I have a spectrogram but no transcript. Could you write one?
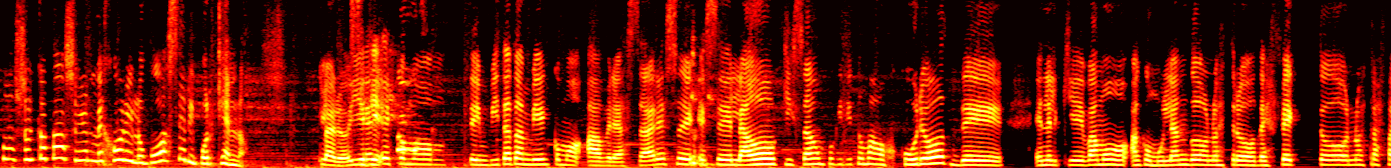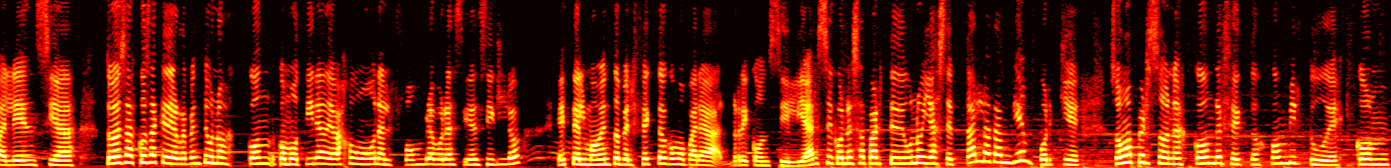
pues soy capaz, soy el mejor y lo puedo hacer, ¿y por qué no? Claro, y es, como te invita también como a abrazar ese, ese lado quizá un poquitito más oscuro de en el que vamos acumulando nuestros defectos, nuestras falencias, todas esas cosas que de repente uno como tira debajo como una alfombra, por así decirlo, este es el momento perfecto como para reconciliarse con esa parte de uno y aceptarla también, porque somos personas con defectos, con virtudes, con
